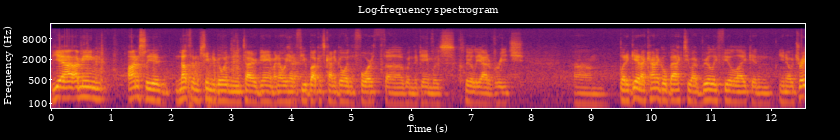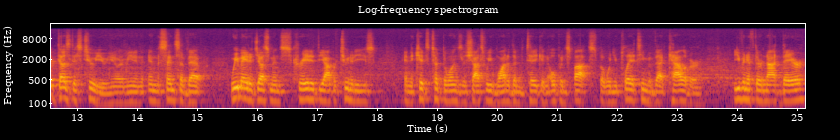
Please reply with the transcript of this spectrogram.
Yeah, I mean, honestly, it- nothing seemed to go in the entire game. I know we had a few buckets kind of go in the fourth uh, when the game was clearly out of reach. Um, but again, I kind of go back to I really feel like, and you know, Drake does this to you. You know what I mean? In, in the sense of that, we made adjustments, created the opportunities, and the kids took the ones, the shots we wanted them to take in open spots. But when you play a team of that caliber, even if they're not there,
